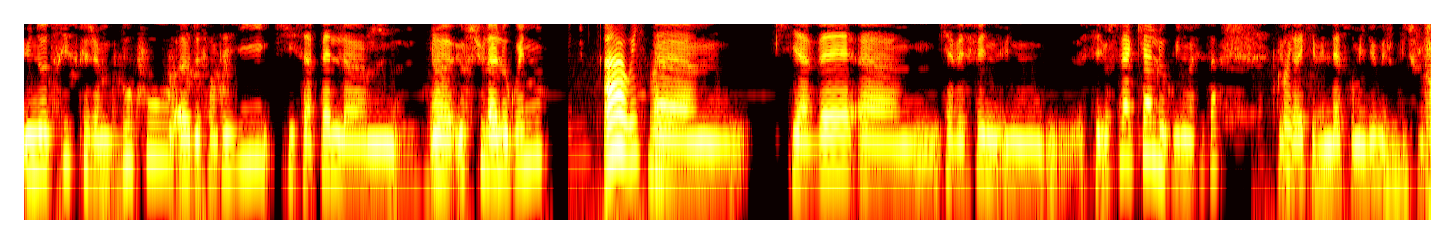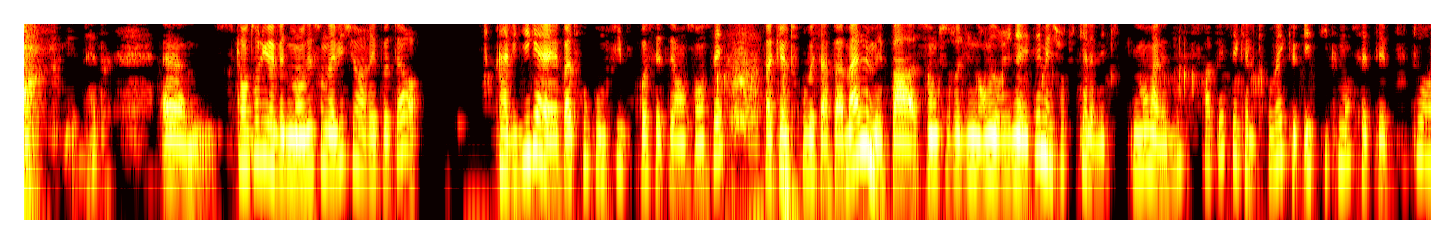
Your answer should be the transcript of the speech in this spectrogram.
une autrice que j'aime beaucoup de fantasy qui s'appelle Ursula Le Guin ah oui. Euh, qui avait euh, qui avait fait une, une... c'est Ursula K. Le Guin, ouais, c'est ça. Je savais qu'il y avait une lettre au milieu, mais j'oublie toujours quelle lettre. Euh, quand on lui avait demandé son avis sur Harry Potter, elle avait dit qu'elle avait pas trop compris pourquoi c'était encensé, enfin qu'elle trouvait ça pas mal, mais pas sans que ce soit d'une grande originalité, mais surtout qu'elle avait éthiquement m'avait beaucoup frappé, c'est qu'elle trouvait que éthiquement c'était plutôt,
